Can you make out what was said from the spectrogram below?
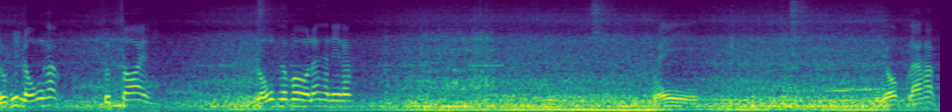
ดูพี่หลงครับ สุดซอย หลงเทอร์โบนะคันนี้นะ นี่ยกแล้วครับ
